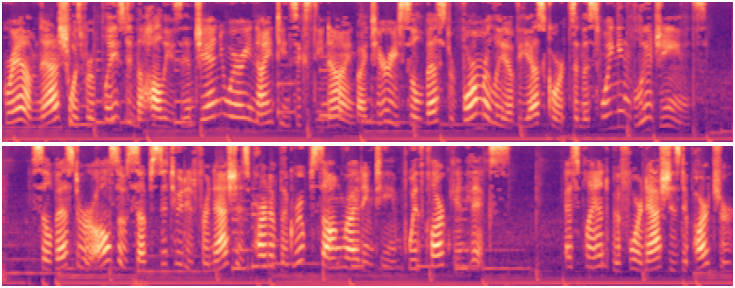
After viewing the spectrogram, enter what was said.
Graham Nash was replaced in the Hollies in January 1969 by Terry Sylvester, formerly of the Escorts and the Swinging Blue Jeans. Sylvester also substituted for Nash as part of the group's songwriting team, with Clarke and Hicks. As planned before Nash's departure,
